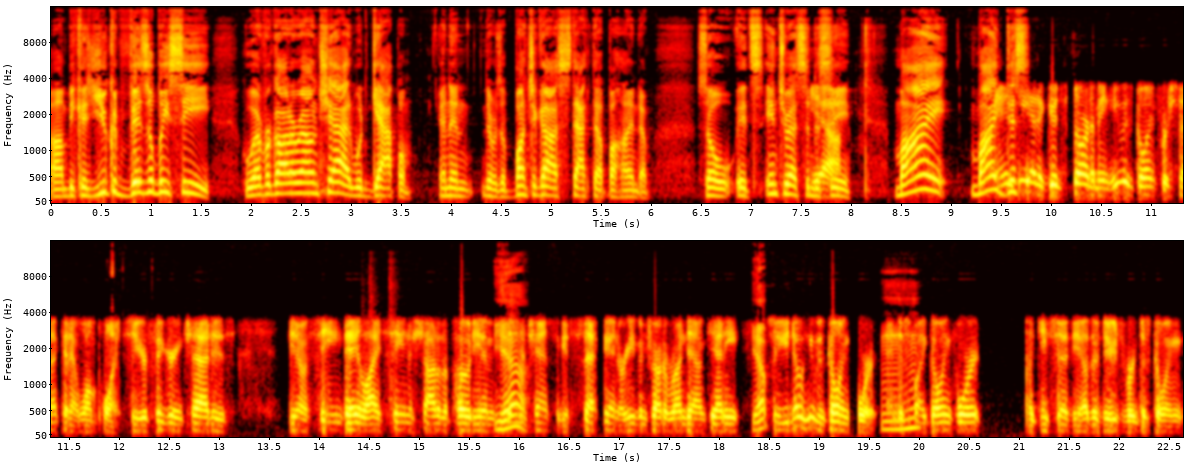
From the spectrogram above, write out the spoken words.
um, because you could visibly see whoever got around Chad would gap him, and then there was a bunch of guys stacked up behind him. So it's interesting to see. My my And dis- he had a good start. I mean, he was going for second at one point. So you're figuring Chad is, you know, seeing daylight, seeing a shot of the podium, Yeah. seeing a chance to get second or even try to run down Kenny. Yep. So you know he was going for it. And Mhm. despite going for it, like you said, the other dudes were just going,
